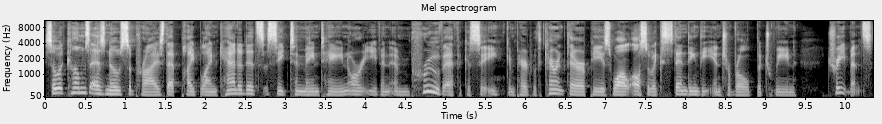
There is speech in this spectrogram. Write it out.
so it comes as no surprise that pipeline candidates seek to maintain or even improve efficacy compared with current therapies while also extending the interval between treatments.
